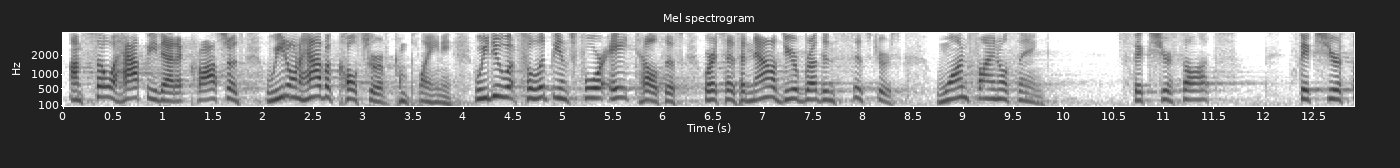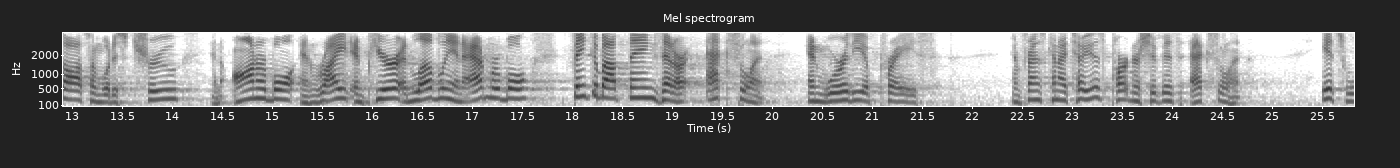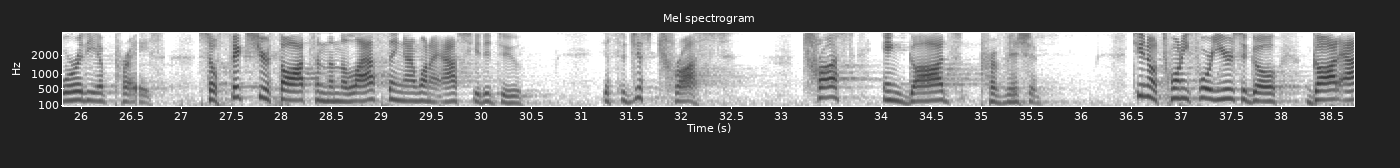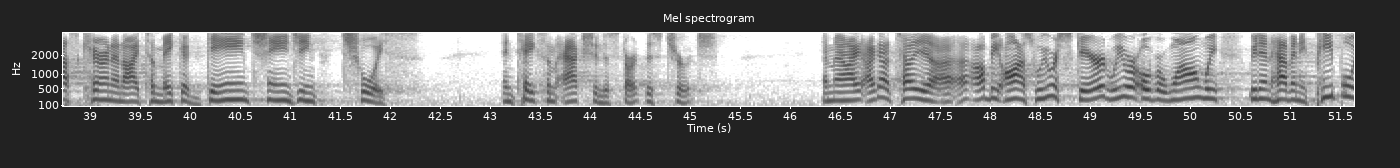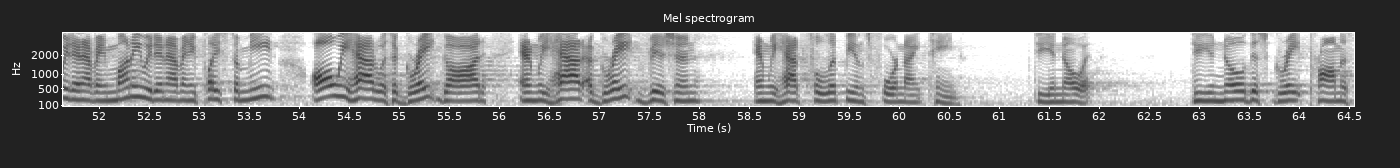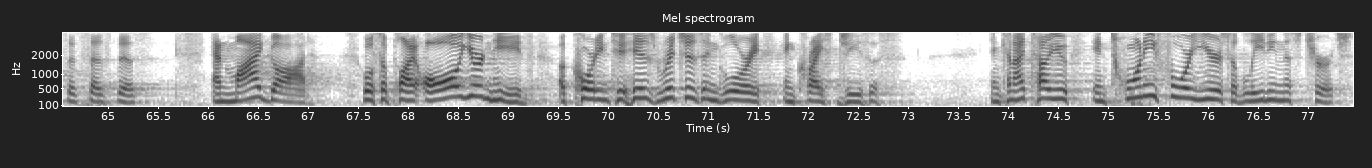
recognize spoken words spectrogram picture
I'm so happy that at Crossroads, we don't have a culture of complaining. We do what Philippians 4 8 tells us, where it says, And now, dear brothers and sisters, one final thing fix your thoughts. Fix your thoughts on what is true and honorable and right and pure and lovely and admirable. Think about things that are excellent and worthy of praise. And, friends, can I tell you, this partnership is excellent, it's worthy of praise. So fix your thoughts. And then the last thing I want to ask you to do is to just trust. Trust in God's provision. Do you know 24 years ago, God asked Karen and I to make a game changing choice and take some action to start this church? And man, I, I got to tell you, I, will be honest, we were scared. We were overwhelmed. We, we didn't have any people. We didn't have any money. We didn't have any place to meet. All we had was a great God, and we had a great vision, and we had Philippians 4:19. Do you know it? Do you know this great promise that says this? And my God will supply all your needs according to his riches and glory in Christ Jesus. And can I tell you, in 24 years of leading this church,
